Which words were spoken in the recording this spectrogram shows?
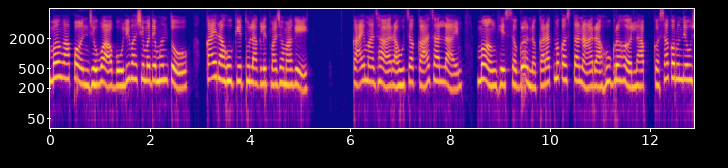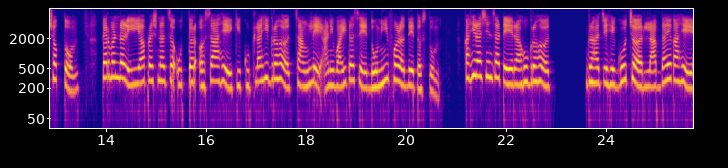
मग आपण जेव्हा बोलीभाषेमध्ये म्हणतो काय राहू केतू लागलेत माझ्या मागे? काय माझा राहूचा काळ चाललाय? मग हे सगळं नकारात्मक असताना राहू ग्रह लाभ कसा करून देऊ शकतो? तर मंडळी या प्रश्नाचं उत्तर असं आहे की कुठलाही ग्रह चांगले आणि वाईट असे दोन्ही फळ देत असतो. काही राशींसाठी राहू ग्रह ग्रहाचे हे गोचर लाभदायक आहे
